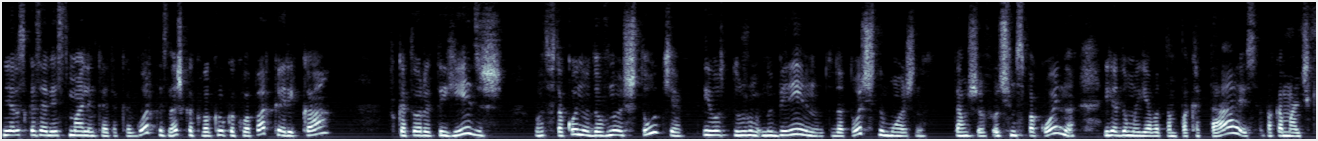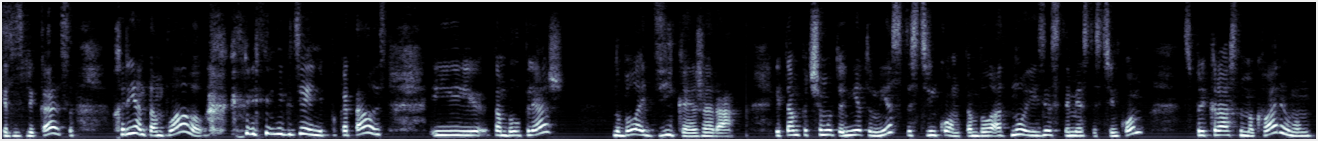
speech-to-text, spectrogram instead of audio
Мне рассказали, есть маленькая такая горка, знаешь, как вокруг аквапарка река, в которой ты едешь, вот в такой надувной штуке, и вот ну, беременным туда точно можно, там же очень спокойно. И я думаю, я вот там покатаюсь, а пока мальчики развлекаются. Хрен там плавал, нигде я не покаталась. И там был пляж, но была дикая жара. И там почему-то нету места с теньком. Там было одно единственное место с теньком, с прекрасным аквариумом,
